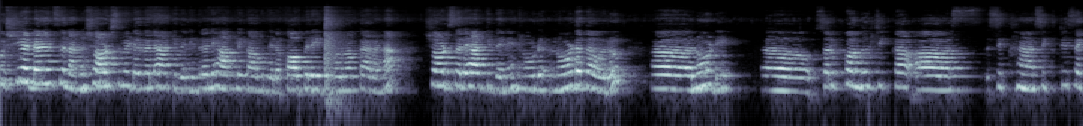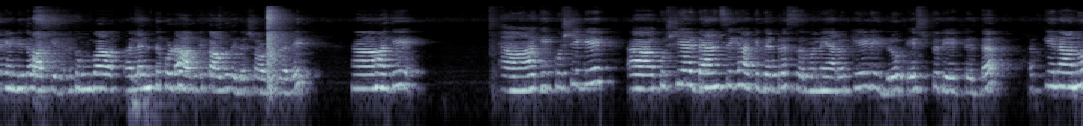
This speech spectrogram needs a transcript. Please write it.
ಖುಷಿಯ ಡ್ಯಾನ್ಸ್ ನಾನು ಶಾರ್ಟ್ಸ್ ವಿಡಿಯೋದಲ್ಲಿ ಹಾಕಿದ್ದೇನೆ. ಇದರಲ್ಲಿ ಹಾಕ್ಲಿಕ್ಕೆ ಆಗುದಿಲ್ಲ ಕಾಪಿರೈಟ್ ಬರುವ ಕಾರಣ ಶಾರ್ಟ್ಸ್ ಅಲ್ಲಿ ಹಾಕಿದ್ದೇನೆ. ನೋಡ, ನೋಡದವರು ನೋಡಿ ಸ್ವಲ್ಪ ಒಂದು ಚಿಕ್ಕ ಸಿಕ್ಸ್ ಸಿಕ್ಸ್ಟಿ ಸೆಕೆಂಡ್ ಇದು ಹಾಕಿದ್ದೇನೆ. ತುಂಬಾ ಲೆಂತ್ ಕೂಡ ಹಾಕ್ಲಿಕ್ಕೆ ಆಗುದಿಲ್ಲ ಶಾರ್ಟ್ಸ್ ಅಲ್ಲಿ. ಹಾಗೆ ಹಾಗೆ ಖುಷಿಗೆ ಖುಷಿಯ ಡ್ಯಾನ್ಸಿಗೆ ಹಾಕಿದ ಡ್ರೆಸ್ ಮೊನ್ನೆ ಯಾರೋ ಕೇಳಿದ್ರು, ಎಷ್ಟು ರೇಟ್ ಅಂತ. ಅದಕ್ಕೆ ನಾನು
